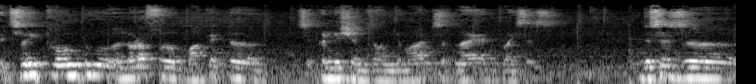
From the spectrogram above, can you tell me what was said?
it's very prone to a lot of uh, market conditions on demand, supply, and prices. This is, uh,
